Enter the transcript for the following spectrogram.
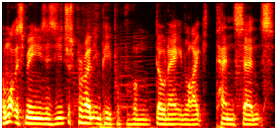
And what this means is you're just preventing people from donating like 10 cents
